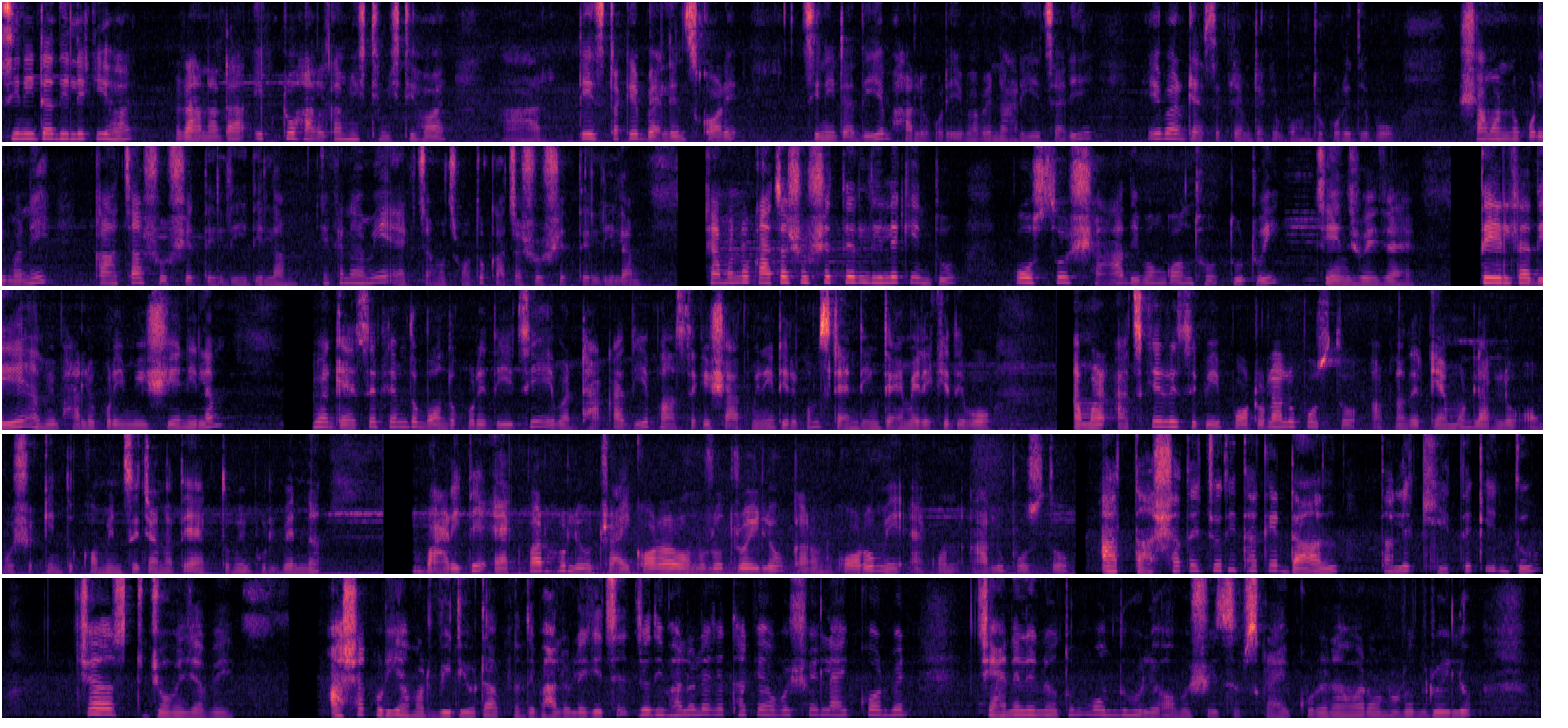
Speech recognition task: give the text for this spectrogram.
চিনিটা দিলে কি হয়? রান্নাটা একটু হালকা মিষ্টি মিষ্টি হয় আর টেস্টটাকে ব্যালেন্স করে। চিনিটা দিয়ে ভালো করে এভাবে নাড়িয়ে চাড়িয়ে এবার গ্যাসের ফ্লেমটাকে বন্ধ করে দেব। সামান্য পরিমাণে কাঁচা সর্ষের তেল দিয়ে দিলাম। এখানে আমি এক চামচ মতো কাঁচা সর্ষের তেল দিলাম। সামান্য কাঁচা সর্ষের তেল দিলে কিন্তু পোস্তর স্বাদ এবং গন্ধ দুটোই চেঞ্জ হয়ে যায়। তেলটা দিয়ে আমি ভালো করে মিশিয়ে নিলাম। এবার গ্যাসের ফ্লেম তো বন্ধ করে দিয়েছি। এবার ঢাকা দিয়ে পাঁচ থেকে সাত মিনিট এরকম স্ট্যান্ডিং টাইমে রেখে দেবো। আমার আজকের রেসিপি পটল আলু পোস্ত আপনাদের কেমন লাগল অবশ্যই কিন্তু কমেন্টসে জানাতে একদমই ভুলবেন না। বাড়িতে একবার হলেও ট্রাই করার অনুরোধ রইল, কারণ গরমে এখন আলু পোস্ত আর তার সাথে যদি থাকে ডাল, তাহলে খেতে কিন্তু জাস্ট জমে যাবে। আশা করি আমার ভিডিওটা আপনাদের ভালো লেগেছে। যদি ভালো লেগে থাকে অবশ্যই লাইক করবেন। চ্যানেলে নতুন বন্ধু হলে অবশ্যই সাবস্ক্রাইব করে নেওয়ার অনুরোধ রইল।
